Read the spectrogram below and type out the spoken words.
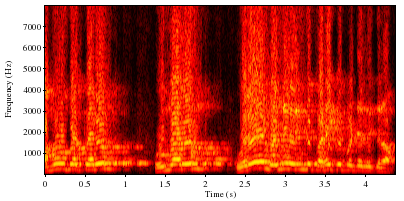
அபூபக்கரும் உமரும் ஒரே மண்ணிலிருந்து படைக்கப்பட்டிருக்கிறோம்.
